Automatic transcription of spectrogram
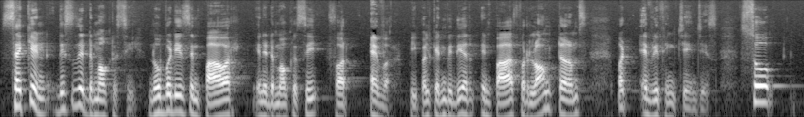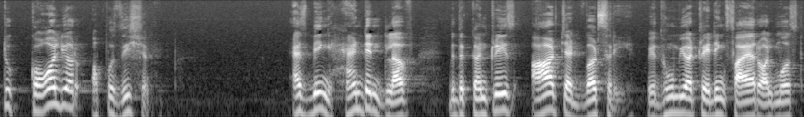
Second, this is a democracy. Nobody is in power in a democracy forever. People can be there in power for long terms, but everything changes. So, to call your opposition as being hand in glove with the country's arch adversary with whom you are trading fire almost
